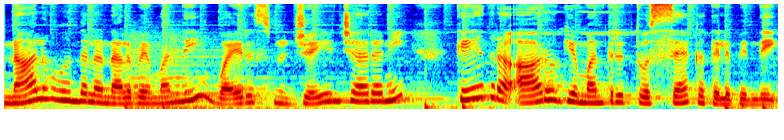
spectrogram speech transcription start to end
నాలుగు వందల నలభై మంది వైరస్ను జయించారని కేంద్ర ఆరోగ్య మంత్రిత్వ శాఖ తెలిపింది.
